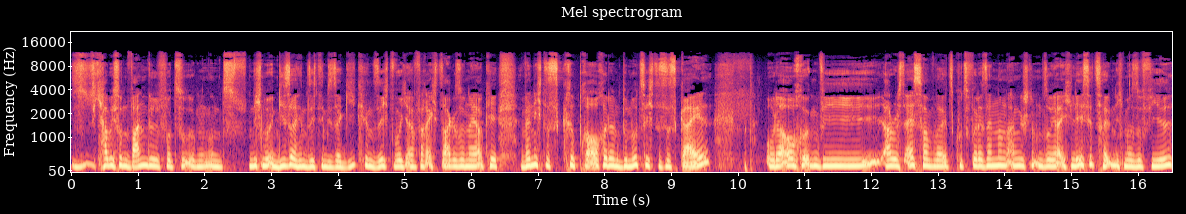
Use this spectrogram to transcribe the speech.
ich habe ich so einen Wandel vorzogen und nicht nur in dieser Hinsicht, in dieser Geek-Hinsicht, wo ich einfach echt sage, so, naja, okay, wenn ich das Skript brauche, dann benutze ich, das ist geil. Oder auch irgendwie RSS haben wir jetzt kurz vor der Sendung angeschnitten, so ja, ich lese jetzt halt nicht mehr so viel.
